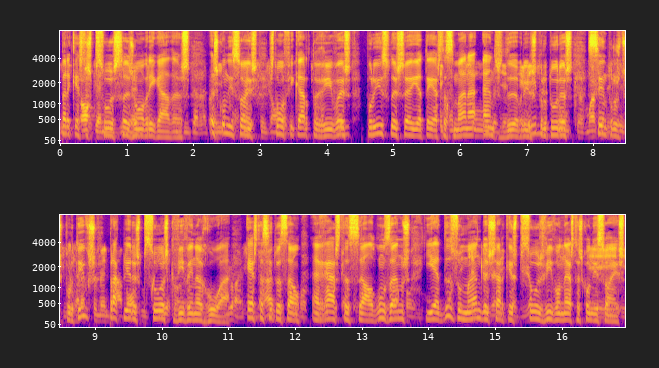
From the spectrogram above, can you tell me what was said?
para que estas pessoas sejam obrigadas. As condições estão a ficar terríveis, por isso deixei até esta semana, antes de abrir estruturas, centros desportivos para acolher as pessoas que vivem na rua. Esta situação arrasta-se há alguns anos e é desumano deixar que as pessoas vivam nestas condições.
